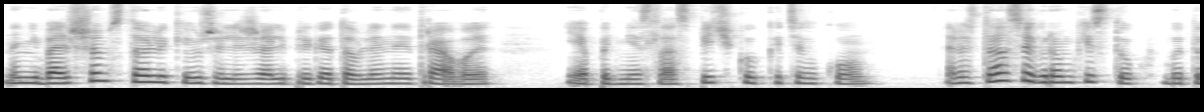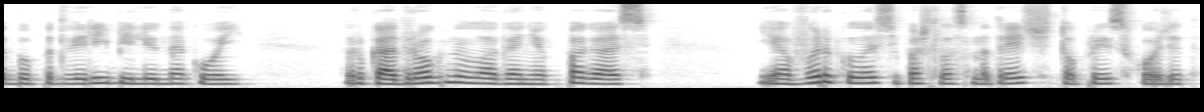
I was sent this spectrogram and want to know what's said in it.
На небольшом столике уже лежали приготовленные травы. Я поднесла спичку к котелку. Раздался громкий стук, будто бы по двери били ногой. Рука дрогнула, огонек погас. Я выргалась и пошла смотреть, что происходит.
